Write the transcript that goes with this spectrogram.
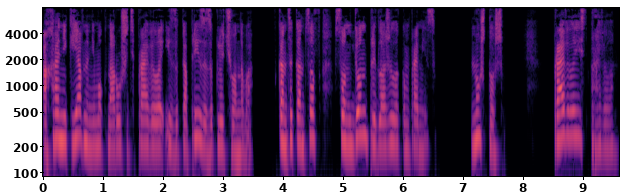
Охранник явно не мог нарушить правила из-за каприза заключенного. В конце концов, Сон Гён предложила компромисс. «Ну что ж, правило есть правило.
